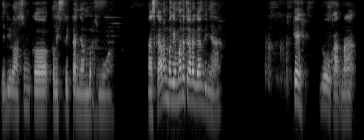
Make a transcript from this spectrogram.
Jadi langsung ke kelistrikan nyamber semua. Nah sekarang bagaimana cara gantinya? Oke, duh karena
